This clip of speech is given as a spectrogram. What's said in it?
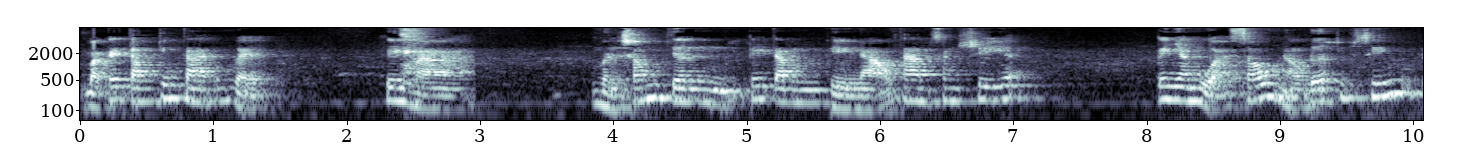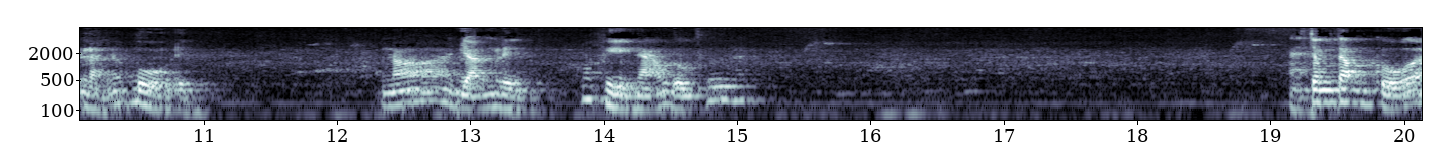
Và cái tâm chúng ta cũng vậy. Khi mà mình sống trên cái tâm phiền não tham sân si á cái nhân quả xấu nào đến chút xíu là nó buồn liền. Nó giận liền nó phiền não đủ thứ hết. À, trong tâm của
